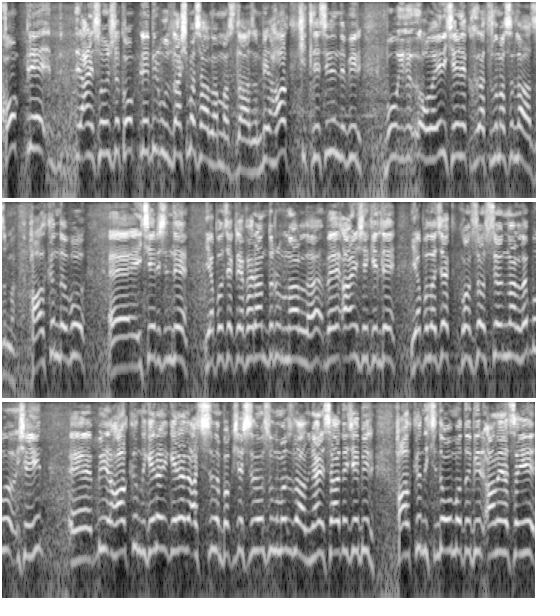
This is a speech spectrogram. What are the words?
komple yani sonuçta komple bir uzlaşma sağlanması lazım. Bir halk kitlesinin de bir bu olayın içine katılması lazım. Halkın da bu e, içerisinde yapılacak referandumlarla ve aynı şekilde yapılacak konsolüsyonlarla bu şeyin e, bir halkın genel genel açısından bakış açısından sunulması lazım. Yani sadece bir halkın içinde olmadığı bir anayasayı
